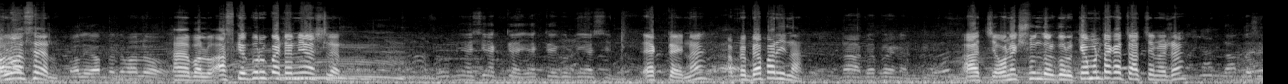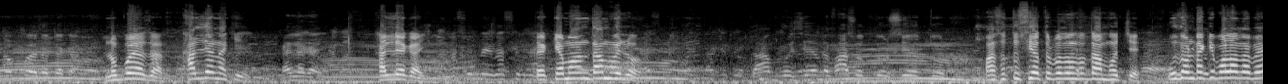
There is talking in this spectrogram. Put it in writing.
ভালো আছেন? হ্যাঁ ভালো। আজকে গরু কয়টা নিয়ে আসলেন? একটাই একটাই গরু নিয়ে আসি। একটাই না? আপনার ব্যাপারই না? আচ্ছা অনেক সুন্দর গরু। কেমন টাকা চাচ্ছেন বেশি নব্বই হাজার খালিয়া নাকি? গাই। কেমন দাম হইল? পাঁচাত্তর ছিয়াত্তর। পর্যন্ত দাম হচ্ছে। ওজনটা কি বলা যাবে?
